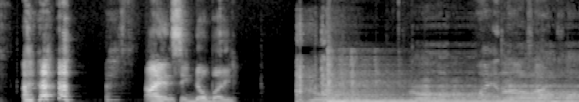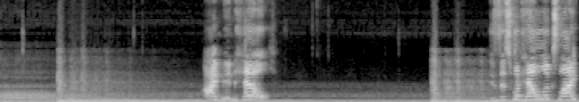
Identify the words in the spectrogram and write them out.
I didn't see nobody. What in the fuck? I'm in hell. Is this what hell looks like?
